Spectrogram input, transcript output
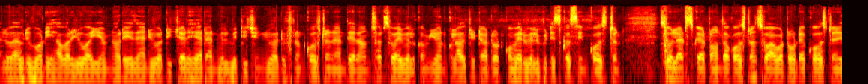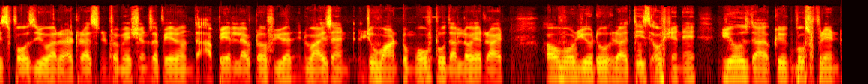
Hello everybody, how are you? I am Naresh and your teacher here and will be teaching you a different question and their answer. So I welcome you on classtheta.com where we'll be discussing question. So let's get on the question. So our today question is suppose your address information appear on the upper left of your invoice and you want to move to the lower right. How would you do this? Option? A use the QuickBooks print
